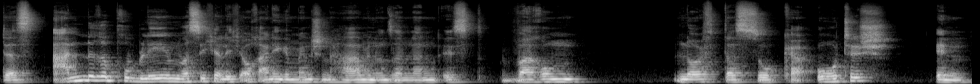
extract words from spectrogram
Das andere Problem, was sicherlich auch einige Menschen haben in unserem Land, ist, warum läuft das so chaotisch in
